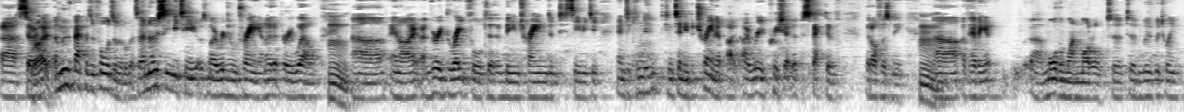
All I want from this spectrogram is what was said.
Uh, so Right. I, I moved backwards and forwards a little bit. So I know CBT it was my original training. I know that very well, uh, and I, I'm very grateful to have been trained into CBT and to con- continue to train it. I, I really appreciate the perspective that offers me uh, of having it uh, more than one model to, to move between.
